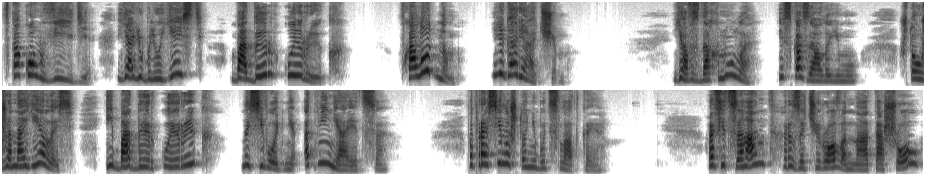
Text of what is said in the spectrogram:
в каком виде я люблю есть бадыр-куйрык. В холодном или горячем? Я вздохнула и сказала ему, что уже наелась, и бадыр-куйрык на сегодня отменяется. Попросила что-нибудь сладкое. Официант разочарованно отошел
